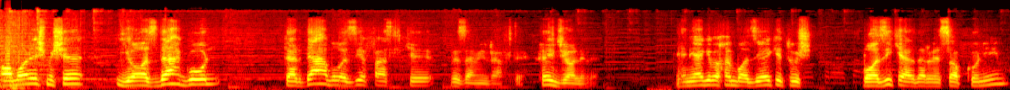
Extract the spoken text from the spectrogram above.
آمارش میشه 11 گل در ده بازی فصل که به زمین رفته. خیلی جالبه. یعنی اگه بخوایم بازیهایی که توش بازی کرده رو حساب کنیم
